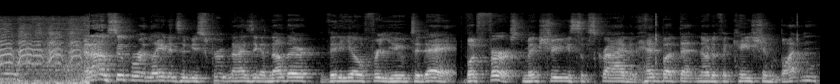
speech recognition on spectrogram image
And I'm super elated to be scrutinizing another video for you today. But first, make sure you subscribe and headbutt that notification button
